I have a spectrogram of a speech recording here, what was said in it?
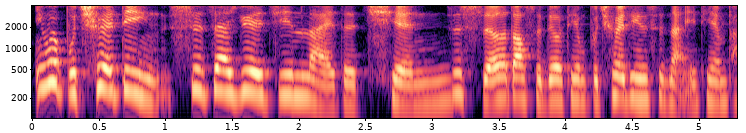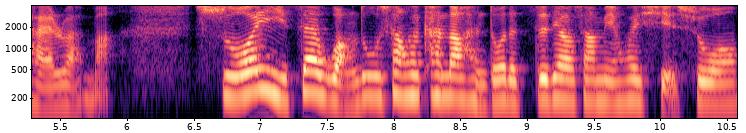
因为不确定是在月经来的前是十二到十六天，不确定是哪一天排卵嘛。所以在网络上会看到很多的资料，上面会写说，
